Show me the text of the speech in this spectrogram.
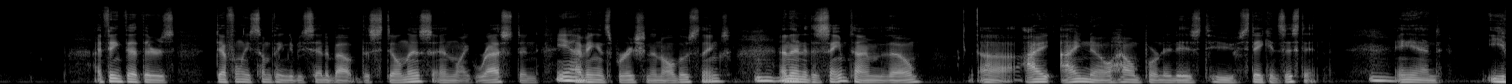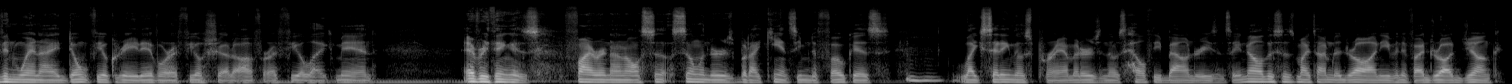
I think that there's definitely something to be said about the stillness and like rest and Yeah. having inspiration and all those things. And then at the same time though, uh, I I know how important it is to stay consistent. And even when I don't feel creative or I feel shut off or I feel like, man, everything is firing on all c- cylinders, but I can't seem to focus. Mm-hmm. Like setting those parameters and those healthy boundaries and say, no, this is my time to draw. And even if I draw junk,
